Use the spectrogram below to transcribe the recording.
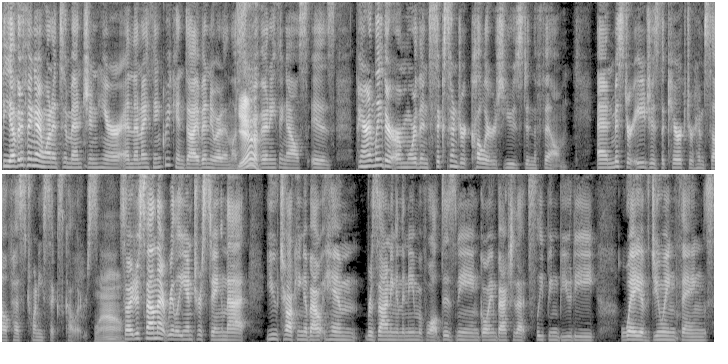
The other thing I wanted to mention here, and then I think we can dive into it unless you have anything else, is apparently there are more than 600 colors used in the film. And Mr. Ages, the character himself, has 26 colors. Wow. So I just found that really interesting that you talking about him resigning in the name of Walt Disney and going back to that Sleeping Beauty way of doing things.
